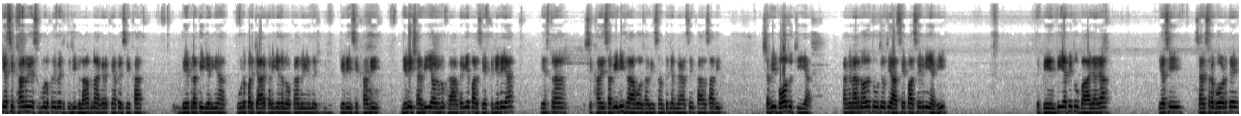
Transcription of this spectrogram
ਕਿ ਸਿੱਖਾਂ ਨੂੰ ਇਸ ਮੁਲਕ ਦੇ ਵਿੱਚ ਤੁਸੀਂ ਗੁਲਾਮ ਬਣਾ ਕੇ ਰੱਖਿਆ ਤੇ ਸਿੱਖਾਂ ਦੇ ਪ੍ਰਤੀ ਜਿਹੜੀਆਂ ਕੂੜ ਪ੍ਰਚਾਰ ਕਰੀਏ ਤੇ ਲੋਕਾਂ ਨੂੰ ਇਹਨੇ ਜਿਹੜੀ ਸਿੱਖਾਂ ਦੀ ਜਿਹੜੀ ਛਵੀ ਆ ਉਹਨਾਂ ਨੂੰ ਖਰਾਬ ਕਰੀਏ, ਪਰ ਸਿੱਖ ਜਿਹੜੇ ਆ, ਇਸ ਤਰ੍ਹਾਂ ਸਿੱਖਾਂ ਦੀ ਛਵੀ ਨਹੀਂ ਖਰਾਬ ਹੋ ਸਕਦੀ। ਸੰਤ ਜਰਨੈਲ ਸਿੰਘ ਖਾਲਸਾ ਦੀ ਛਵੀ ਬਹੁਤ ਉੱਚੀ ਆ। ਕੰਗਣਾ ਰਣੌਤ, ਤੂੰ ਤੇ ਉੱਥੇ ਆਸੇ-ਪਾਸੇ ਵੀ ਨਹੀਂ ਹੈਗੀ। ਤੇ ਬੇਨਤੀ ਆ ਵੀ ਤੂੰ ਬਾਜ ਆ ਜਾ। ਤੇ ਅਸੀਂ ਸੈਂਸਰ ਬੋਰਡ ਤੇ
